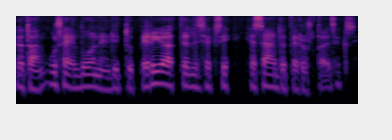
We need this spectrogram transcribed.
jota on usein luonnehdittu periaatteelliseksi ja sääntöperustaiseksi.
